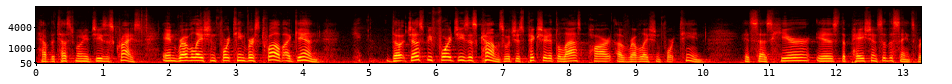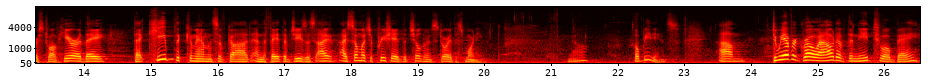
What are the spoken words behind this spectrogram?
have the testimony of Jesus Christ. In Revelation 14, verse 12, again, the, just before Jesus comes, which is pictured at the last part of Revelation 14, it says, Here is the patience of the saints, verse 12. Here are they that keep the commandments of God and the faith of Jesus. I, I so much appreciated the children's story this morning. You know, obedience. Um, do we ever grow out of the need to obey?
